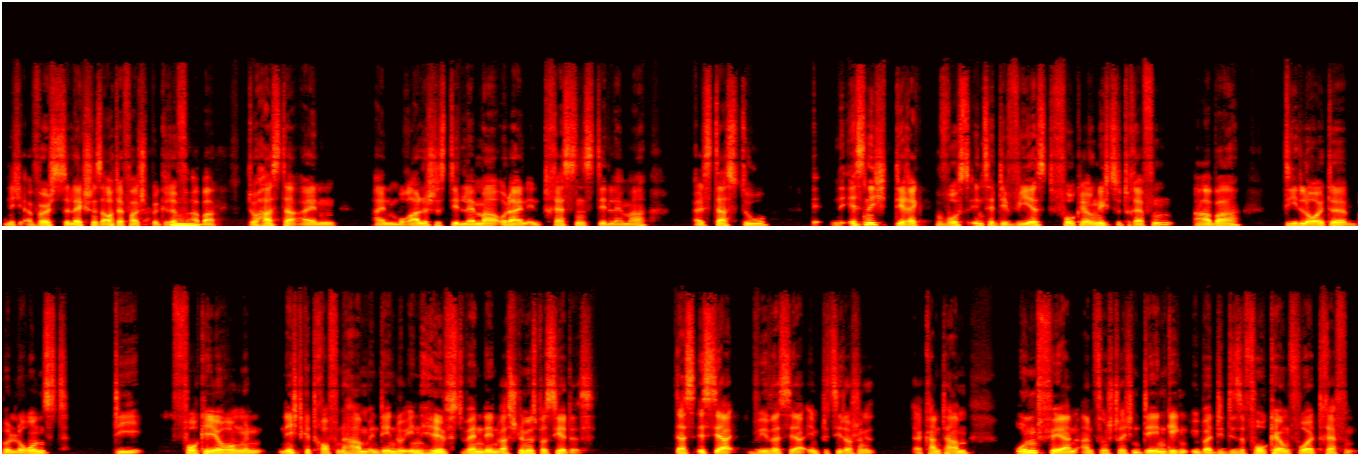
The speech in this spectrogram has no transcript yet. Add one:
nicht Averse Selection ist auch der falsche Begriff, mhm. aber du hast da ein, ein moralisches Dilemma oder ein Interessensdilemma, als dass du ist nicht direkt bewusst incentivierst, Vorkehrungen nicht zu treffen, aber die Leute belohnst, die Vorkehrungen nicht getroffen haben, in denen du ihnen hilfst, wenn denen was Schlimmes passiert ist. Das ist ja, wie wir es ja implizit auch schon erkannt haben, unfair in Anführungsstrichen denen gegenüber, die diese Vorkehrungen vorher treffen.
